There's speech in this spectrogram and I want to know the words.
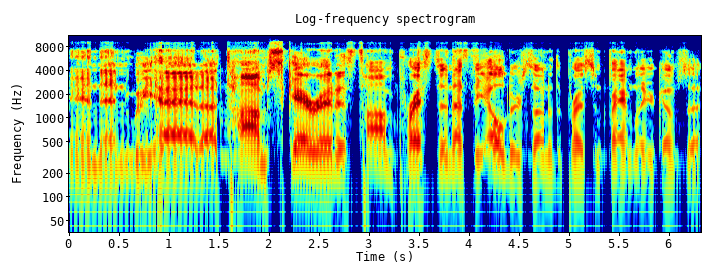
and then we had uh, Tom Skerritt as Tom Preston. That's the elder son of the Preston family who comes to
